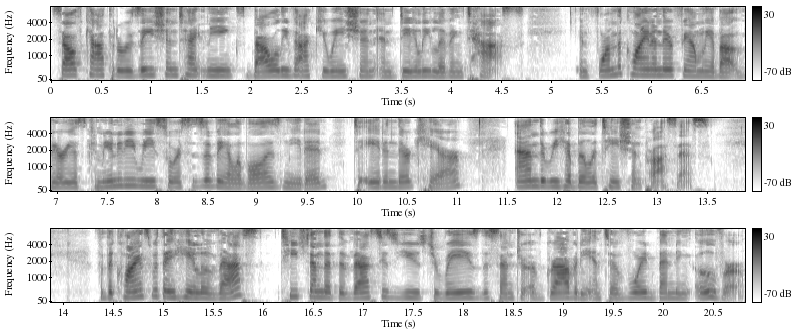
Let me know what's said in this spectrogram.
self catheterization techniques, bowel evacuation, and daily living tasks. Inform the client and their family about various community resources available as needed to aid in their care and the rehabilitation process. For the clients with a halo vest, teach them that the vest is used to raise the center of gravity and to avoid bending over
